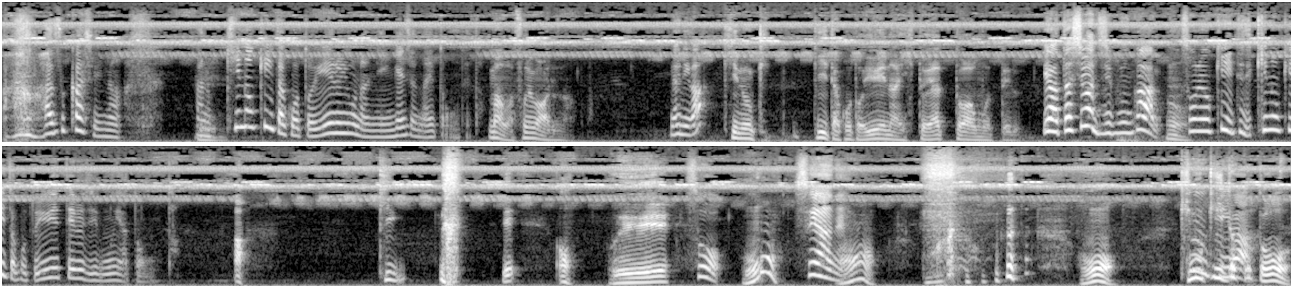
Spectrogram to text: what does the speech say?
あ恥ずかしいなあの、うん。気の利いたことを言えるような人間じゃないと思ってた。まあまあそれはあるな。何が？気のき聞いたことを言えない人やとは思ってる。いや私は自分がうん。それを聞いて気の利いたことを言えてる自分やと思っあき えあへえ。たそう。おう。せやねん。ああ。おう。気の利いたことを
